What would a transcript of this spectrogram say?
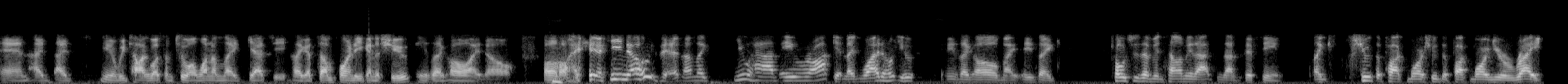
and I, I, you know, we talk about some two on one. I'm like, Getsy, like at some point, are you going to shoot? He's like, Oh, I know. Oh, he knows it. I'm like, you have a rocket. Like, why don't you? And he's like, Oh my. He's like, coaches have been telling me that since I'm 15. Like, shoot the puck more, shoot the puck more, and you're right.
